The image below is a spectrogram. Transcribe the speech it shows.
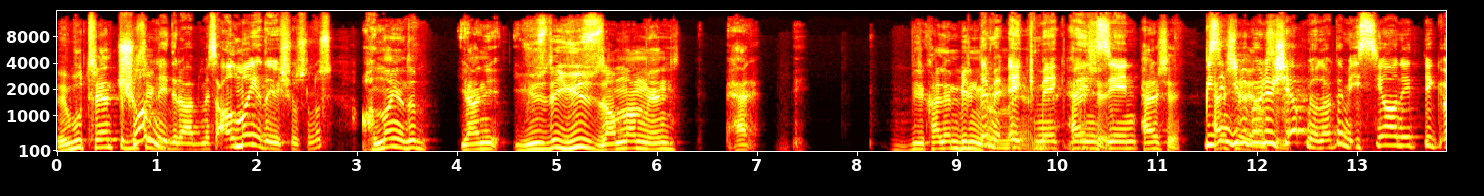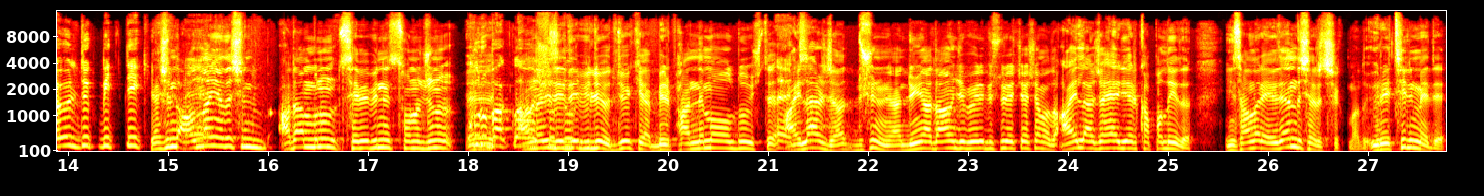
Ve bu trend de Şu bu an şekilde- nedir abi? Mesela Almanya'da yaşıyorsunuz. Almanya'da yani yüzde yüz zamlanmayan her bir kalem bilmiyorum. Değil mi? yani. Ekmek, Her şey, benzin. her şey. Bizim Her gibi şeye böyle yansıdı. şey yapmıyorlar değil mi? İsyan ettik, öldük, bittik. Ya şimdi Almanya'da şimdi adam bunun sebebinin sonucunu Kuru e, baklava, analiz şudur. edebiliyor. Diyor ki ya bir pandemi oldu işte Evet. aylarca düşünün yani dünya daha önce böyle bir süreç yaşamadı. Aylarca her yer kapalıydı. İnsanlar evden dışarı çıkmadı. Üretilmedi,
